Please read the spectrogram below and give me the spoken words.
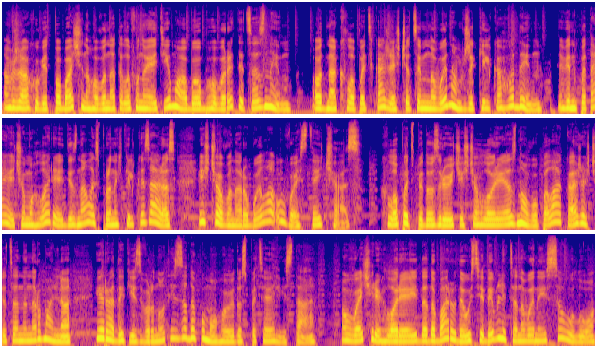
В жаху від побаченого вона телефонує Тіму, аби обговорити це з ним. Однак хлопець каже, що цим новинам вже кілька годин. Він питає, чому Глорія дізналась про них тільки зараз і що вона робила увесь цей час. Хлопець, підозрюючи, що Глорія знову пила, каже, що це ненормально, і радить їй звернутись за допомогою до спеціаліста. Увечері Глорія йде до бару, де усі дивляться новини із Сеулу.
